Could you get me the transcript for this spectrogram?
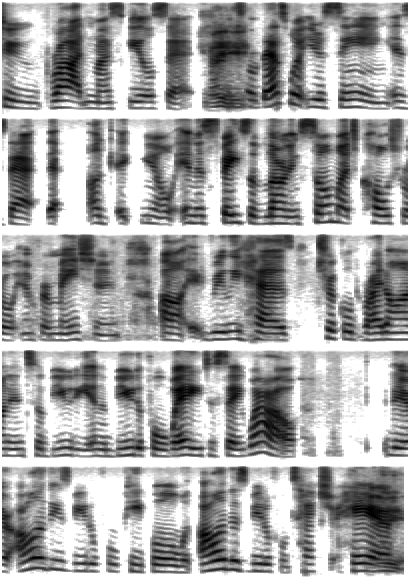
to broaden my skill set. Right. So that's what you're seeing is that that uh, you know, in the space of learning so much cultural information, uh, it really has trickled right on into beauty in a beautiful way to say, wow, there are all of these beautiful people with all of this beautiful texture hair right.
